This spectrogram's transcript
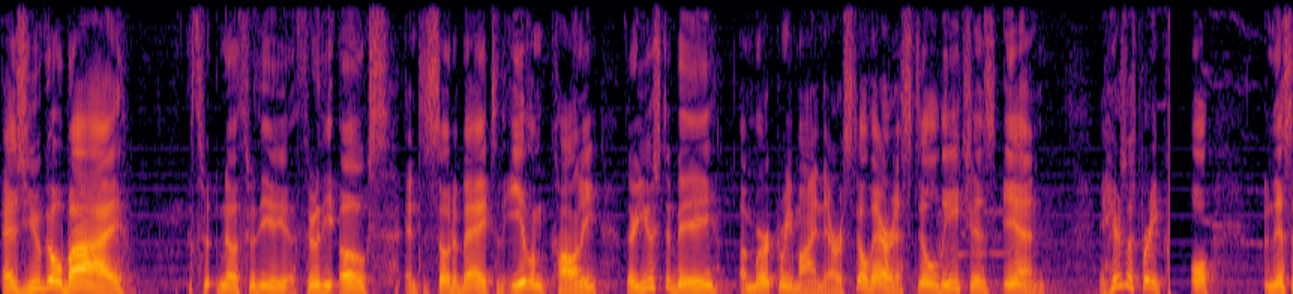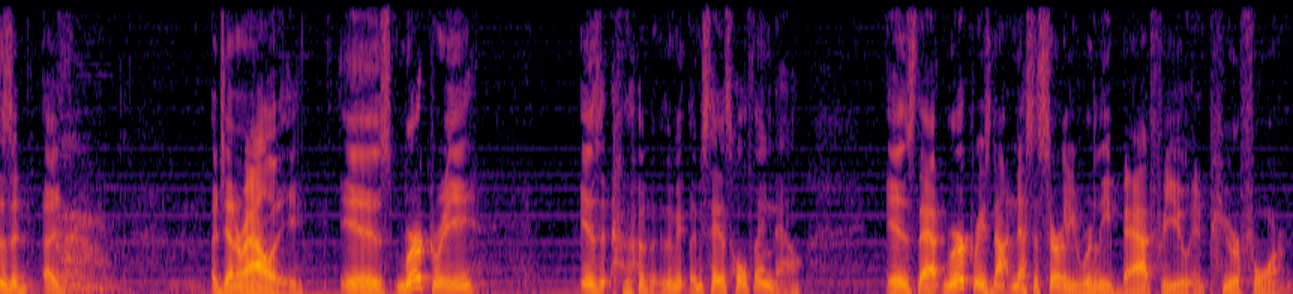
As you go by, through, you know, through, the, through the Oaks and to Soda Bay, to the Elem colony, there used to be a mercury mine there. It's still there, and it still leaches in. And here's what's pretty cool, and this is a, a, a generality, is mercury is, let, me, let me say this whole thing now, is that mercury is not necessarily really bad for you in pure form.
